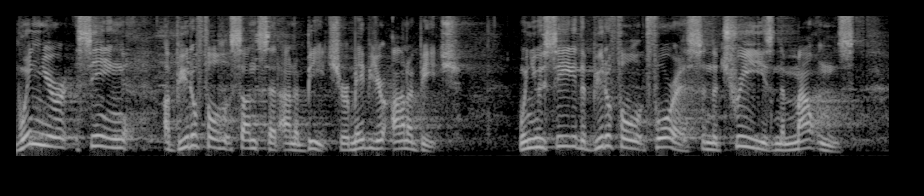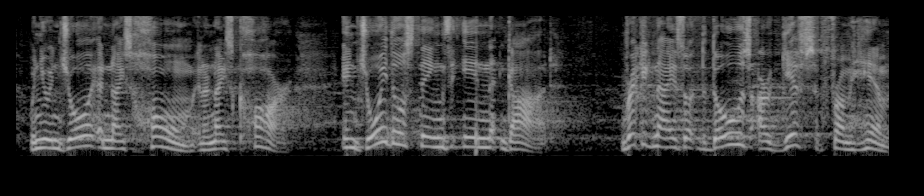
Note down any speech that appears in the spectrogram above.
when you're seeing a beautiful sunset on a beach, or maybe you're on a beach, when you see the beautiful forests and the trees and the mountains, when you enjoy a nice home and a nice car, enjoy those things in God. Recognize that those are gifts from Him,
